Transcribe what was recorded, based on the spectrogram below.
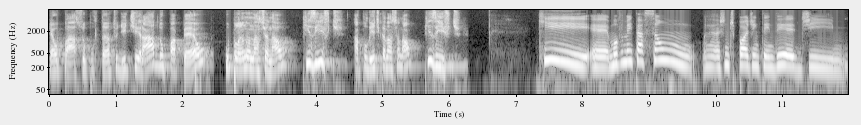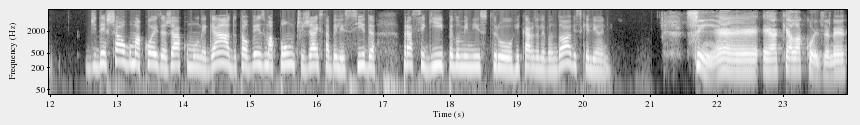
É o passo, portanto, de tirar do papel o plano nacional que existe, a política nacional que existe. Que é, movimentação é, a gente pode entender de, de deixar alguma coisa já como um legado, talvez uma ponte já estabelecida para seguir pelo ministro Ricardo Lewandowski, Eliane? Sim, é, é aquela coisa, né?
